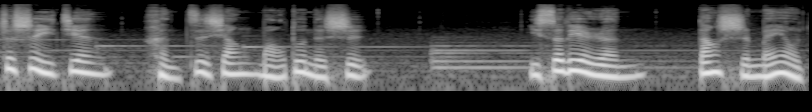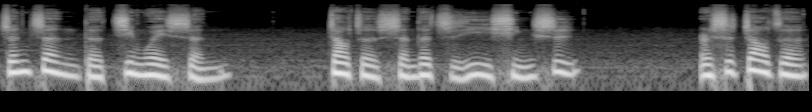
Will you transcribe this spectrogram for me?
这是一件很自相矛盾的事。以色列人。当时没有真正的敬畏神，照着神的旨意行事，而是照着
